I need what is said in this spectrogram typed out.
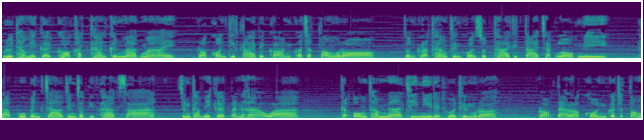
หรือทำให้เกิดข้อคัดค้านขึ้นมากมาย เพราะคนที่ตายไปก่อนก็จะต้องรอ จนกระทั่งถึงคนสุดท้ายที่ตายจากโลกนี้ พระผู้เป็นเจ้าจึงจะพิพากษา ซึ่งทำให้เกิดปัญหาว่า พระองค์ทำหน้าที่นี้ได้ทั่วถึงหรอ เพราะแต่ละคนก็จะต้อง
